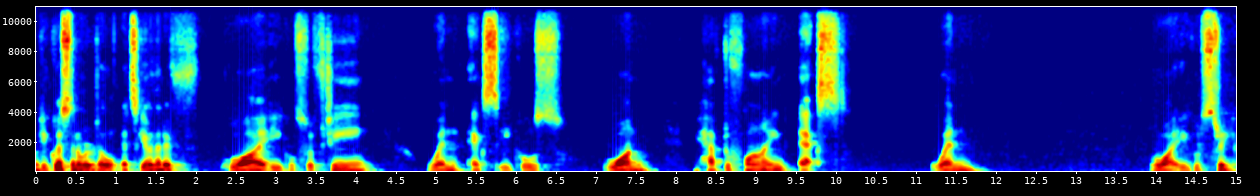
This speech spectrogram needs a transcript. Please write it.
Okay, question number 12. It's given that if y equals 15 when x equals 1, we have to find x when y equals 3.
